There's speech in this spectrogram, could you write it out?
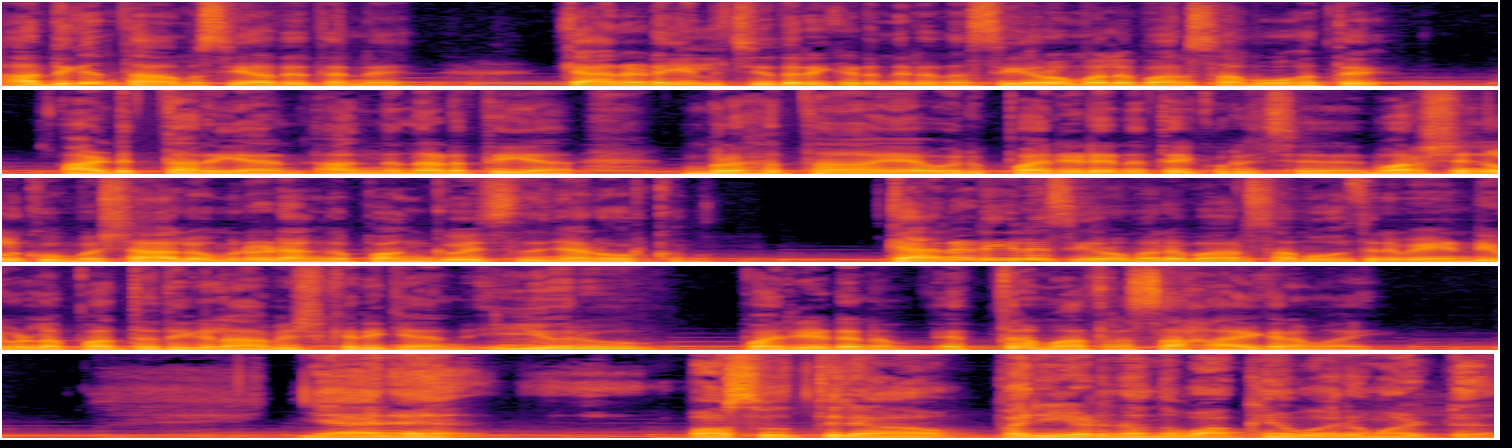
അധികം താമസിയാതെ തന്നെ കാനഡയിൽ ചിതറിക്കിടന്നിരുന്ന സീറോ മലബാർ സമൂഹത്തെ അടുത്തറിയാൻ അങ്ങ് നടത്തിയ ബൃഹത്തായ ഒരു പര്യടനത്തെക്കുറിച്ച് വർഷങ്ങൾക്ക് മുമ്പ് ഷാലോമിനോട് അങ്ങ് പങ്കുവച്ചത് ഞാൻ ഓർക്കുന്നു. കാനഡയിലെ സീറോ മലബാർ സമൂഹത്തിന് വേണ്ടിയുള്ള പദ്ധതികൾ ആവിഷ്കരിക്കാൻ ഈ ഒരു പര്യടനം എത്രമാത്രം സഹായകരമായി? ഞാൻ വാസ്തവത്തിൽ ആ പര്യടനം എന്ന വാക്കിന് പകരമായിട്ട്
